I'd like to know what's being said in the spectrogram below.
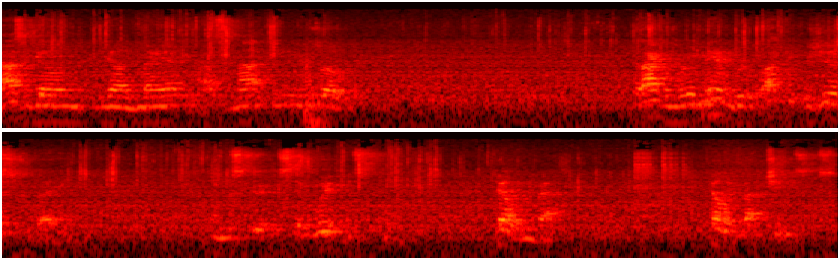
Now, I was a young, young man, I was nineteen years old. But I can remember it like it was yesterday. And the Spirit said, witness to him. Tell him about it. Tell him about Jesus.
